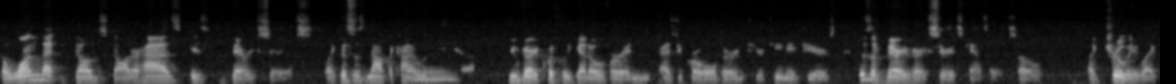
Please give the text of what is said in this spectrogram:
The one that Doug's daughter has is very serious. Like this is not the kind of Mm. leukemia you very quickly get over, and as you grow older into your teenage years, this is a very very serious cancer. So, like truly, like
